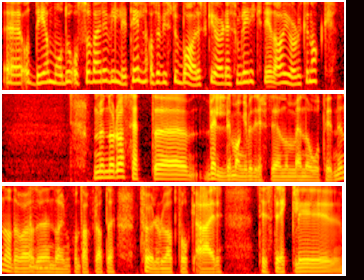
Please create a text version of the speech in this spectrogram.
Eh, og det må du også være villig til. Altså Hvis du bare skal gjøre det som blir riktig, da gjør du ikke nok. Men når du har sett uh, veldig mange bedrifter gjennom NHO-tiden din, og det var jo en enorm kontaktflate, føler du at folk er tilstrekkelig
